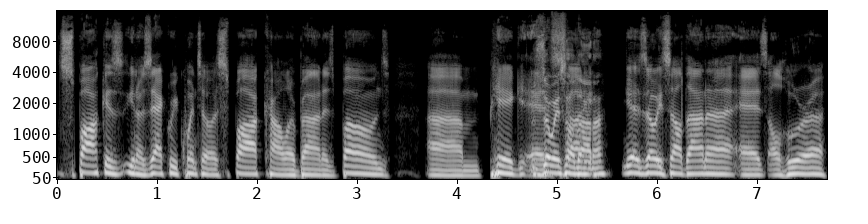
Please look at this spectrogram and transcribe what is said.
Spock is you know Zachary Quinto as Spock, Karl Urban as Bones, um, Pegg as Zoe. Saldana. Yeah, Zoe Saldana as Uhura.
